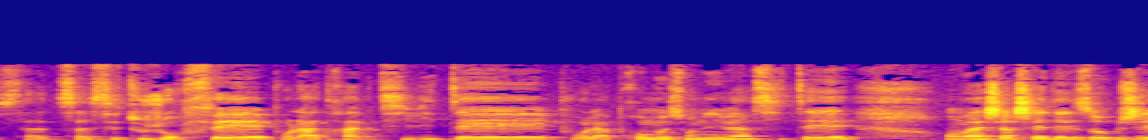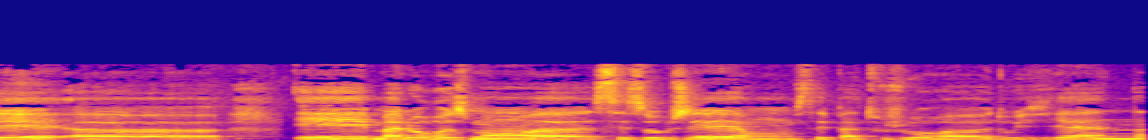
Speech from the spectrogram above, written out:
ça, ça s'est toujours fait pour l'attractivité, pour la promotion de l'université. On va chercher des objets euh, et malheureusement, euh, ces objets, on ne sait pas toujours euh, d'où ils viennent,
